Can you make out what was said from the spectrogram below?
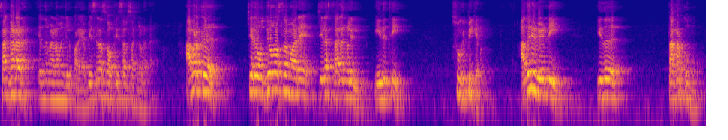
സംഘടന എന്ന് വേണമെങ്കിൽ പറയാം. ബിസിനസ് ഓഫീസർ സംഘടന. അവർക്ക് ചില ഉദ്യോഗസ്ഥന്മാരെ ചില സ്ഥലങ്ങളിൽ ഇരുത്തി സുഖിപ്പിക്കണം. അതിനുവേണ്ടി ഇത് തകർക്കുന്നു.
